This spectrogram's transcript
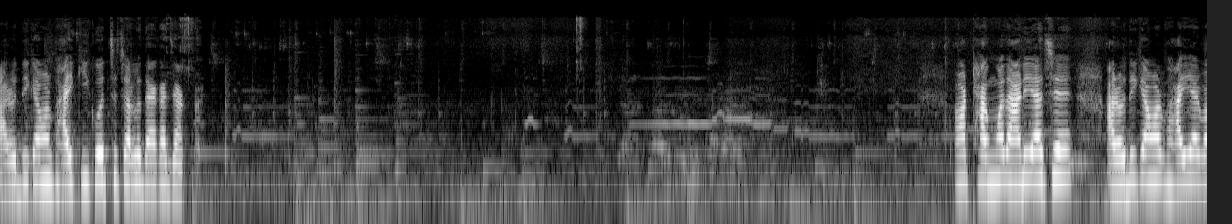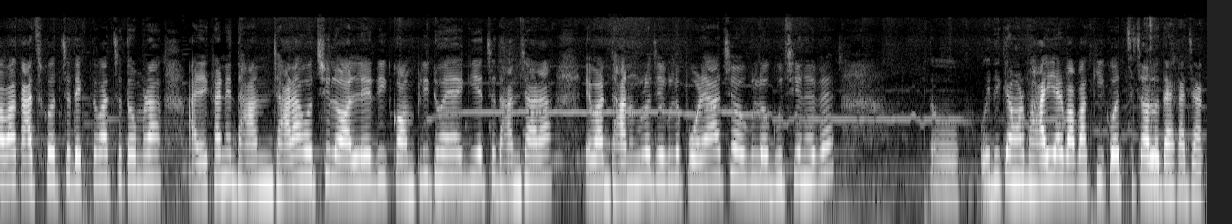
আর ওদিকে আমার ভাই কি করছে চলো দেখা যাক। আমার ঠাকুমা দাঁড়িয়ে আছে, আর ওদিকে আমার ভাই আর বাবা কাজ করছে, দেখতে পাচ্ছ তোমরা? আর এখানে ধান ঝাড়া হচ্ছিল অলরেডি কমপ্লিট হয়ে গিয়েছে ধান ঝাড়া। এবার ধানগুলো যেগুলো পড়ে আছে, ওগুলো গুছিয়ে নেবে। তো ওইদিকে আমার ভাই আর বাবা কি করছে, চলো দেখা যাক।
